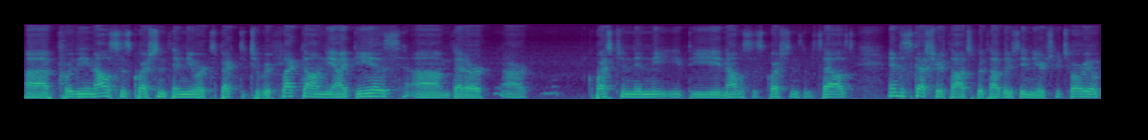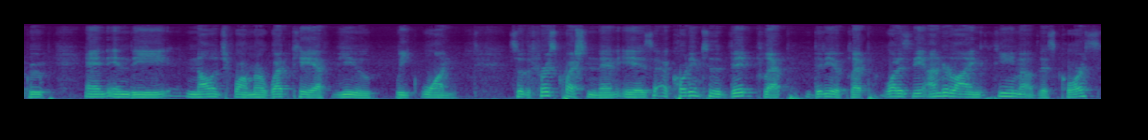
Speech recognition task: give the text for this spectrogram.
Uh, for the analysis questions, then you are expected to reflect on the ideas um, that are, are questioned in the, the analysis questions themselves and discuss your thoughts with others in your tutorial group and in the Knowledge Forum or WebKF view week one. So the first question then is, according to the vid clip, video clip, what is the underlying theme of this course?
